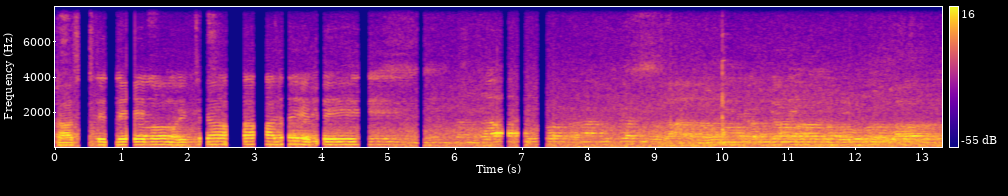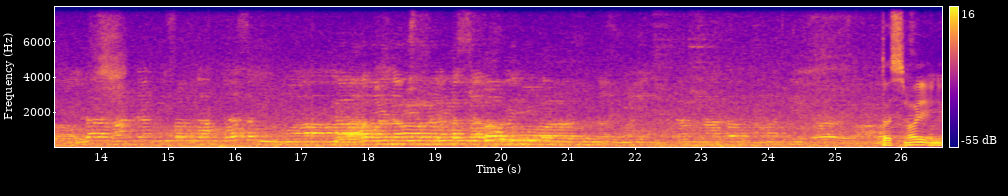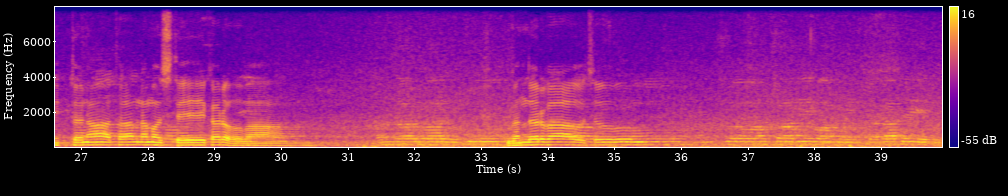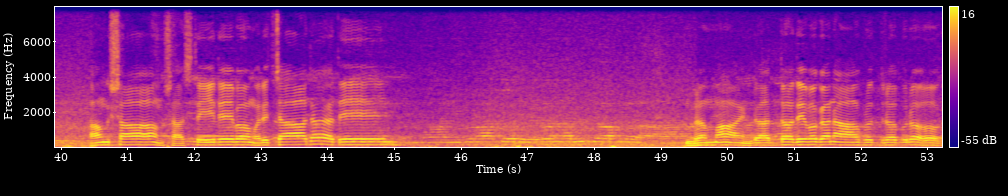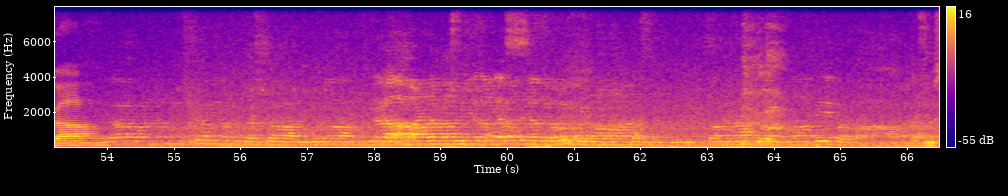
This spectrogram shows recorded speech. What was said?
शास्ति देव मरिचादयते तस्मै नित्यनाथं नमस्ते करोवा गन्धर्वाचु अंशांशास्ते देवमरिचादते ब्रह्माण्डदेवगणा रुद्रपुरोगा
